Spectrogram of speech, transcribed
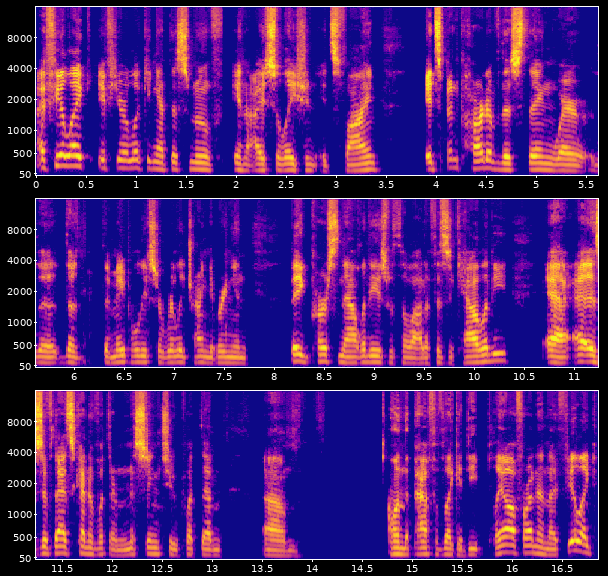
I feel like if you're looking at this move in isolation, it's fine. It's been part of this thing where the the, the Maple Leafs are really trying to bring in big personalities with a lot of physicality, uh, as if that's kind of what they're missing to put them um, on the path of like a deep playoff run. And I feel like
